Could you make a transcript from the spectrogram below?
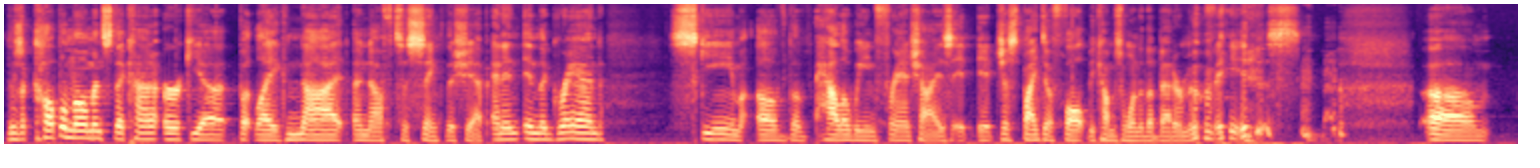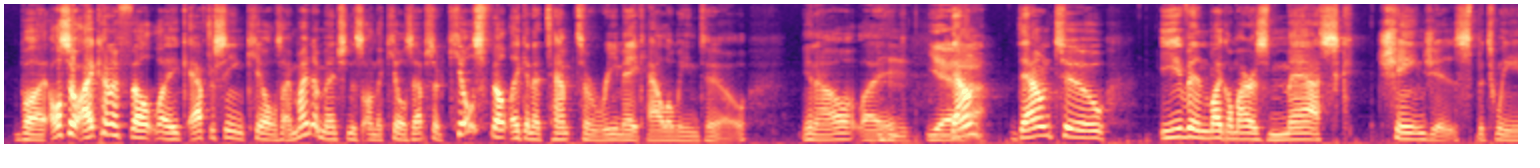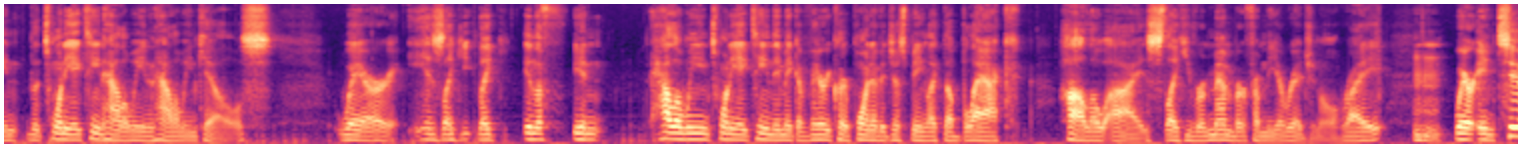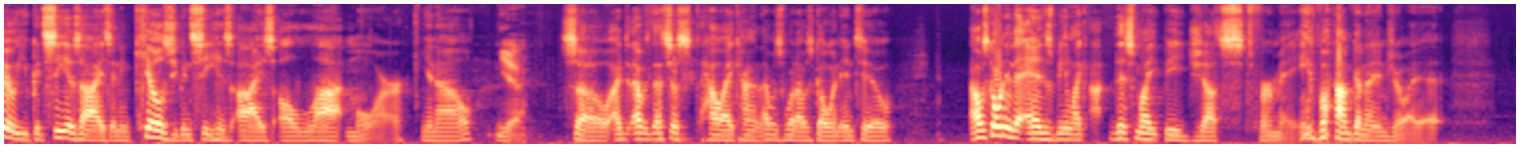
There's a couple moments that kind of irk you, but like not enough to sink the ship. And in, in the grand scheme of the Halloween franchise, it, it just by default becomes one of the better movies. um, but also, I kind of felt like after seeing Kills, I might have mentioned this on the Kills episode. Kills felt like an attempt to remake Halloween 2. You know, like Mhm. Yeah. down down to even Michael Myers' mask changes between the 2018 Halloween and Halloween Kills, where his like like in the in Halloween 2018 they make a very clear point of it just being like the black hollow eyes like you remember from the original, right? hmm Where in two you could see his eyes, and in Kills you can see his eyes a lot more. You know. Yeah. So I, that was that's just how I kind of that was what I was going into. I was going into ends being like "Uh, this might be just for me, but I'm gonna enjoy it.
